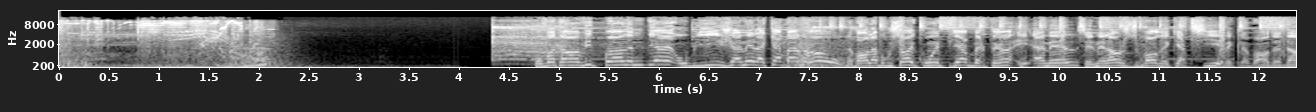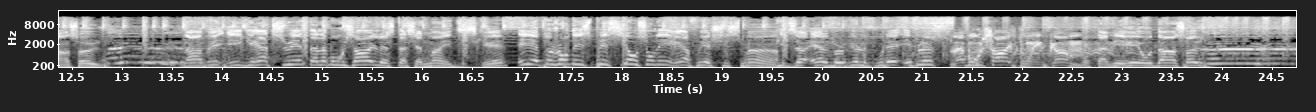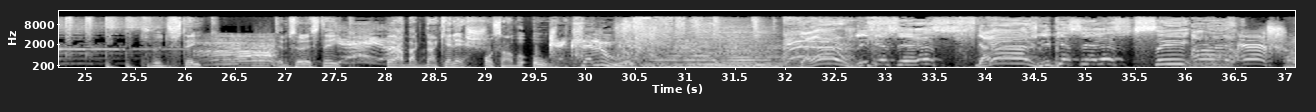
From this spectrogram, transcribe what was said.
Pour votre envie de prendre une bière, oubliez jamais la cabane rose. Le bar La Broussaille, coin Pierre Bertrand et Amel, c'est le mélange du bar de quartier avec le bar de danseuse. L'entrée est gratuite à La Broussaille, le stationnement est discret et il y a toujours des spéciaux sur les rafraîchissements. Pizza, L, burger, le poulet et plus. Labroussaille.com Pour t'avirer aux danseuses. Tu veux du steak? T'aimes ça le steak? Yeah! Embarque dans Calèche. On s'en va haut. Jack Salou. Garage, les pièces CRS. Garage, les pièces CRS. CRS.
